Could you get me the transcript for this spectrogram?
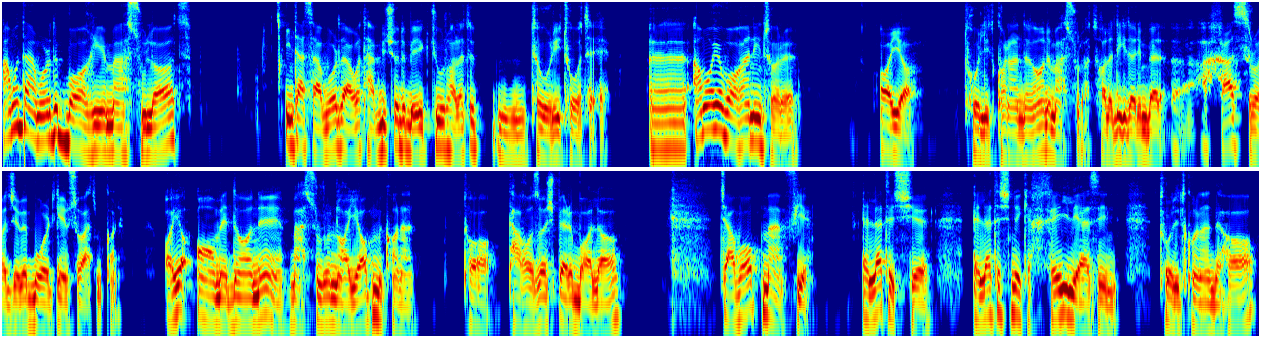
اما در مورد باقی محصولات این تصور در واقع تبدیل شده به یک جور حالت تئوری توطعه اما آیا واقعا اینطوره؟ آیا تولید کنندگان محصولات حالا دیگه داریم به اخص راجع به بورد گیم صحبت می‌کنیم آیا آمدانه محصول رو نایاب می‌کنن تا تقاضاش بره بالا؟ جواب منفیه. علتش چیه؟ علتش اینه که خیلی از این تولید کننده ها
